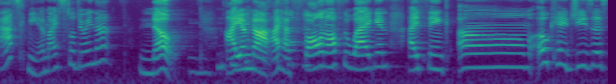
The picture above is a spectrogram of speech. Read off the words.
ask me, am I still doing that? No, I am not. I have fallen off the wagon. I think, um, okay, Jesus,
